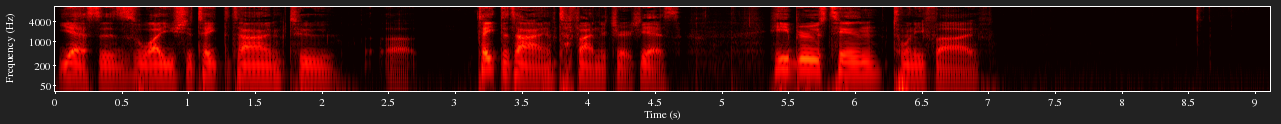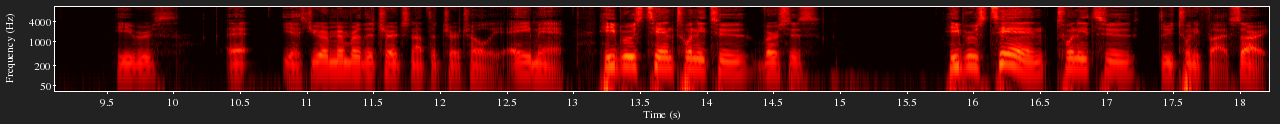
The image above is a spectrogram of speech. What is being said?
Yes, this is why you should take the time to uh, take the time to find the church. Yes. Hebrews 10 25. Hebrews. Uh, yes, you remember the church, not the church holy. Amen. Hebrews 10 22 verses. Hebrews 10 22 through 25. Sorry.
